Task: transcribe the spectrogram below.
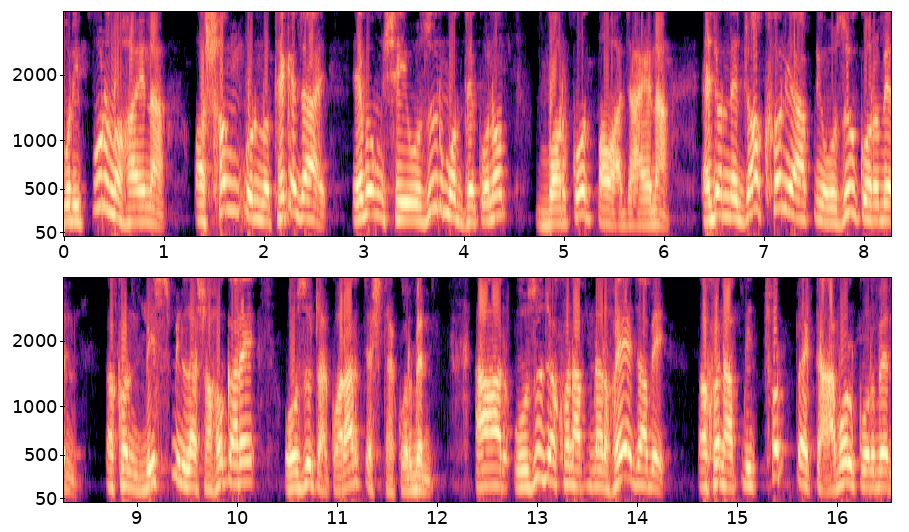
পরিপূর্ণ হয় না, অসম্পূর্ণ থেকে যায় এবং সেই অজুর মধ্যে কোনো বরকত পাওয়া যায় না। এজন্য যখনই আপনি অজু করবেন, তখন বিসমিল্লা সহকারে অজুটা করার চেষ্টা করবেন। আর উজু যখন আপনার হয়ে যাবে, তখন আপনি ছোট্ট একটা আমল করবেন,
